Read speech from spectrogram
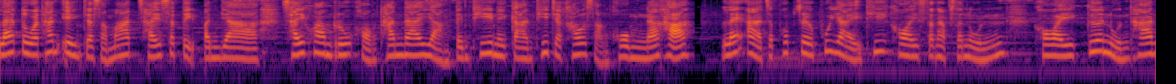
และตัวท่านเองจะสามารถใช้สติปัญญา ใช้ความรู้ของท่านได้อย่างเต็มที่ในการที่จะเข้าสังคมนะคะและอาจจะพบเจอผู้ใหญ่ที่คอยสนับสนุน คอยเกื้อหนุนท่าน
